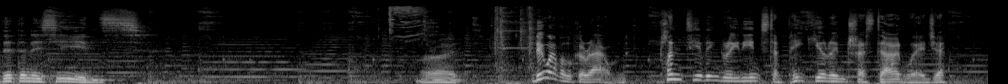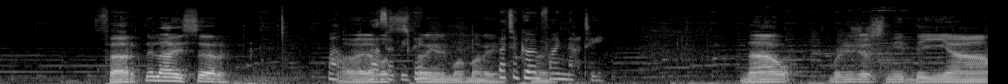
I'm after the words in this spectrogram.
Dittany seeds. Alright. Do have a look around. Plenty of ingredients to pique your interest, I'd wager. Fertilizer. Well, Alright, I'm that's not everything. spending any more money. Better go and Alright. find Natty. Now, we just need the uh,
